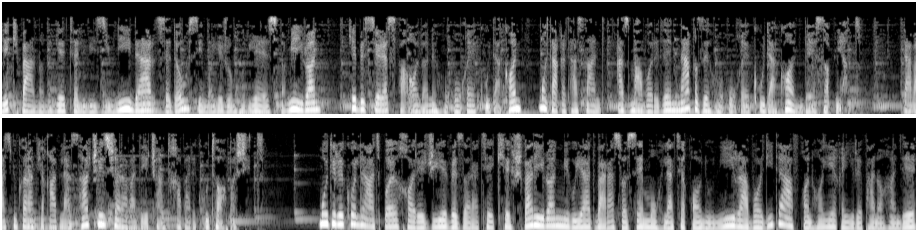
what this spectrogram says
یک برنامه تلویزیونی در صدا و سیمای جمهوری اسلامی ایران که بسیاری از فعالان حقوق کودکان معتقد هستند از موارد نقض حقوق کودکان به حساب میاد. دعوت می‌کنم که قبل از هر چیز شنونده چند خبر کوتاه باشید. مدیر کل اتباع خارجی وزارت کشور ایران می‌گوید بر اساس مهلت قانونی روادید افغانهای غیر پناهنده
